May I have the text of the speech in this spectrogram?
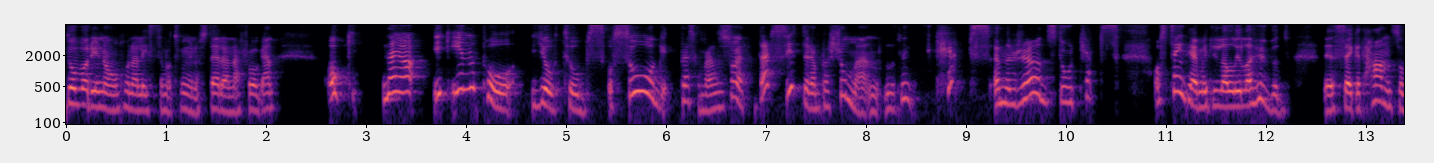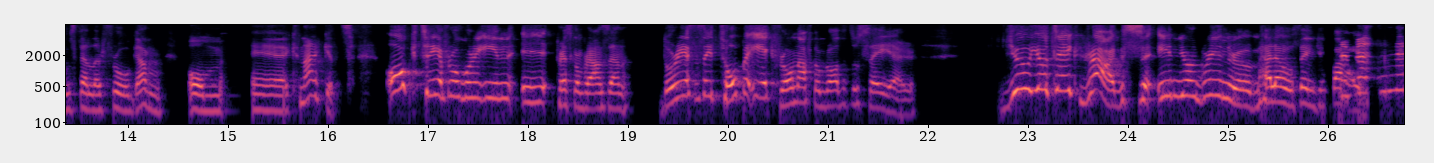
då var det ju någon journalist som var tvungen att ställa den här frågan. Och när jag gick in på Youtubes och såg presskonferensen så såg jag att där sitter en person med en liten keps, en röd stor keps. Och så tänkte jag i mitt lilla, lilla huvud, det är säkert han som ställer frågan om eh, knarket. Och tre frågor in i presskonferensen, då reser sig Tobbe Ek från Aftonbladet och säger You you take drugs in your green room. Hello, thank you, bye. Nej, nej,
